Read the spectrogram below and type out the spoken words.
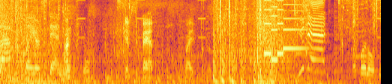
Last player standing. เจ็ดสิบแปดไป You dead. เปิดโลทิ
